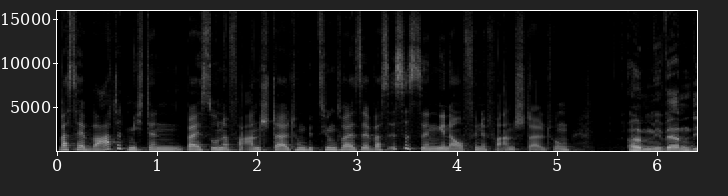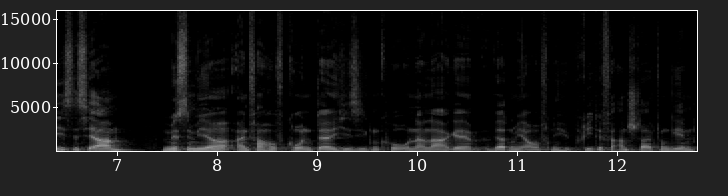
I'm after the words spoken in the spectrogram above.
Was erwartet mich denn bei so einer Veranstaltung, beziehungsweise was ist es denn genau für eine Veranstaltung? Ähm, wir werden dieses Jahr, müssen wir einfach aufgrund der hiesigen Corona-Lage, werden wir auf eine hybride Veranstaltung gehen.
